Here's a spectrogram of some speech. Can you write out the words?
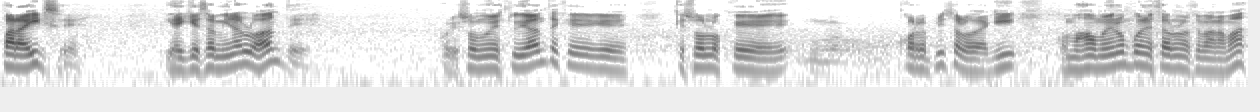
para irse. Y hay que examinarlos antes. Porque son estudiantes que, que son los que corre prisa, los de aquí, pues más o menos pueden estar una semana más.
